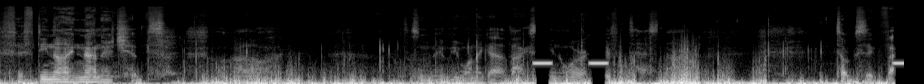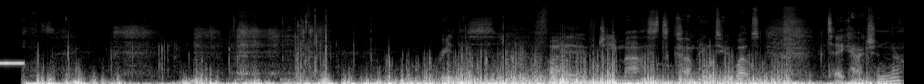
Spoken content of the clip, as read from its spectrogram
59 nanochips. Wow. Doesn't make me want to get a vaccine or a COVID test now. Toxic vaccines. Read this. 5G mast coming to Wales. Take action now.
